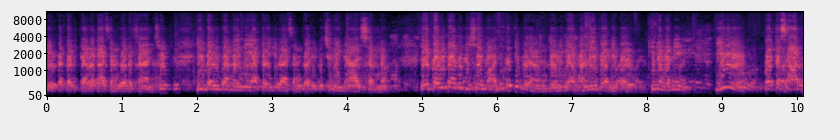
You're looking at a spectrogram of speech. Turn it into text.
एउटा कवितालाई वाचन गर्न चाहन्छु? यो कविता मैले यहाँ पहिले वाचन गरेको छुइनँ आजसम्म। यो कविताको विषयमा अलिकति भूमिका भन्नै पर्ने भयो। किनभने यो गत साल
